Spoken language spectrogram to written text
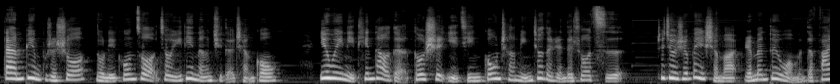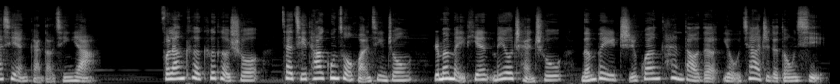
但并不是说努力工作就一定能取得成功，因为你听到的都是已经功成名就的人的说辞。这就是为什么人们对我们的发现感到惊讶。弗兰克·科特说，在其他工作环境中，人们每天没有产出能被直观看到的有价值的东西。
